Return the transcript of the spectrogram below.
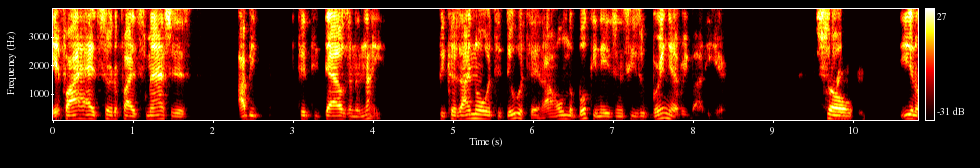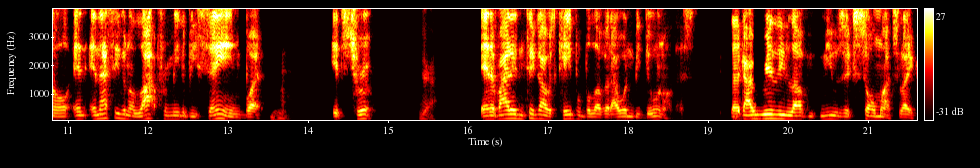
if I had certified smashes, I'd be fifty thousand a night because I know what to do with it. I own the booking agencies who bring everybody here. So, you know, and and that's even a lot for me to be saying, but Mhm. it's true. Yeah. And if I didn't think I was capable of it, I wouldn't be doing all this. Like I really love music so much. Like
